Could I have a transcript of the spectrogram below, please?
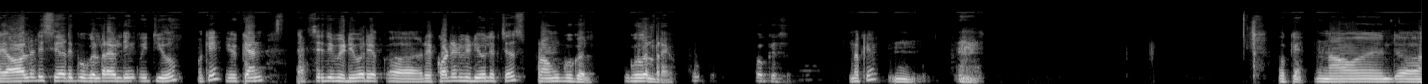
i already shared the google drive link with you okay you can access the video rec- uh, recorded video lectures from google google drive Okay, sir. okay Mm. okay now and uh,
